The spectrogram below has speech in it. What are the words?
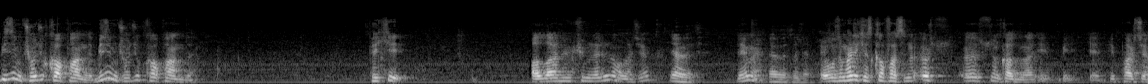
bizim çocuk kapandı, bizim çocuk kapandı. Peki Allah'ın hükümleri ne olacak? Evet. Değil mi? Evet hocam. E o zaman herkes kafasını ört, örtsün kadınlar bir, bir parça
